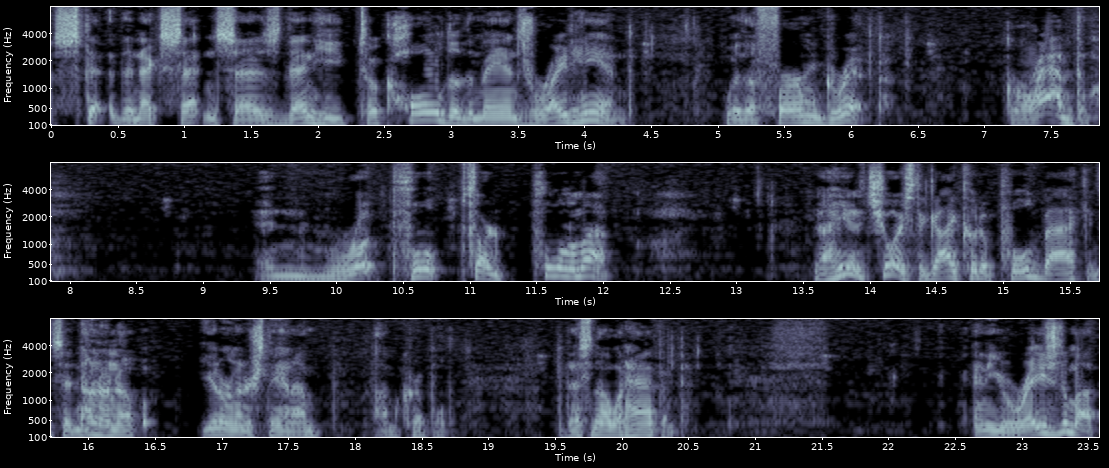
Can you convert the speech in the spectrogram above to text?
st- the next sentence says, "Then he took hold of the man's right hand with a firm grip, grabbed him, and ro- pull, started pulling him up." Now he had a choice. The guy could have pulled back and said, "No, no, no, you don't understand. I'm I'm crippled." But that's not what happened. And he raised him up,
